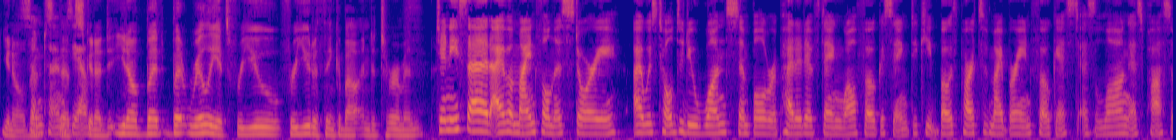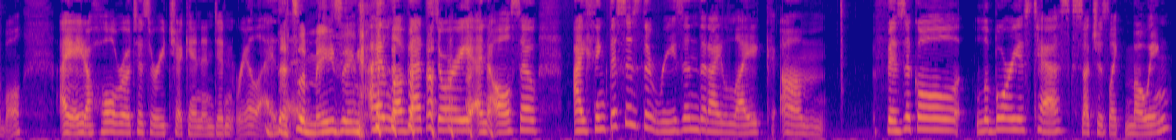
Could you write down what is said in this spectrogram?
You know, that's, that's yeah. gonna do, you know, but but really it's for you for you to think about and determine Jenny said, I have a mindfulness story. I was told to do one simple, repetitive thing while focusing to keep both parts of my brain focused as long as possible. I ate a whole rotisserie chicken and didn't realize That's it. amazing. I love that story. And also, I think this is the reason that I like um, physical, laborious tasks such as like mowing.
